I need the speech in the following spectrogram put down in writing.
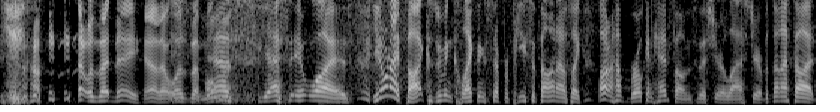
that was that day. Yeah, that was that moment. yes, yes, it was. You know what I thought? Because we've been collecting stuff for Peaceathon. I was like, oh, I don't have broken headphones this year, last year. But then I thought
